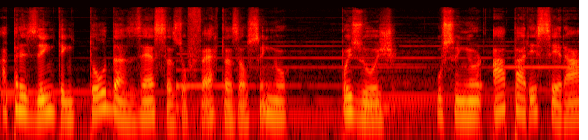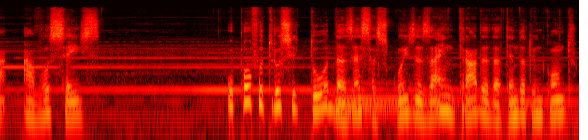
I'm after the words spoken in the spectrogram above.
Apresentem todas essas ofertas ao Senhor, pois hoje o Senhor aparecerá a vocês. O povo trouxe todas essas coisas à entrada da tenda do encontro,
